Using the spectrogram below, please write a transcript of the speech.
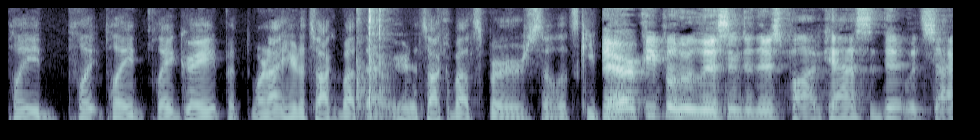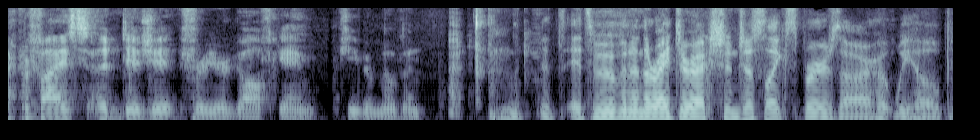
Played, played, played, played great, but we're not here to talk about that. We're here to talk about Spurs. So let's keep There are people who listen to this podcast that would sacrifice a digit for your golf game. Keep it moving. It's, it's moving in the right direction, just like Spurs are. ho- We hope.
